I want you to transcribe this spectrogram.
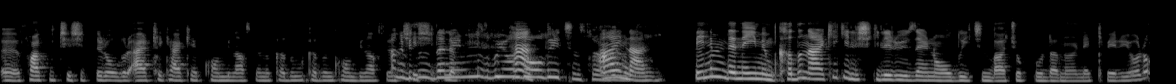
e, farklı çeşitleri olur. Erkek erkek kombinasyonu, kadın kadın kombinasyonu Hani bizim çeşitli. deneyimimiz bu yönde Heh, olduğu için söylüyorum. Aynen. Benim deneyimim kadın erkek ilişkileri üzerine olduğu için daha çok buradan örnek veriyorum.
